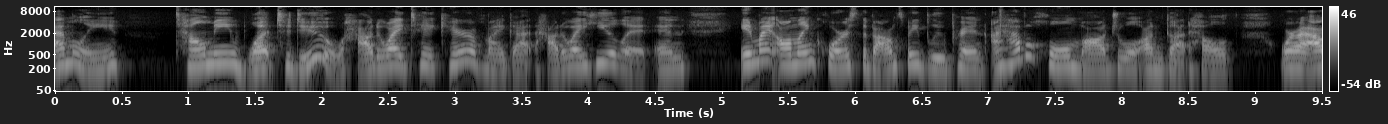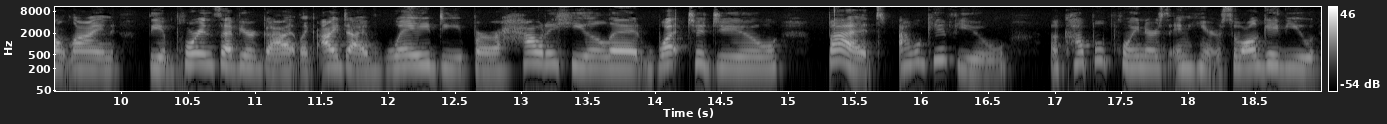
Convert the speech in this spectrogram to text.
Emily, tell me what to do. How do I take care of my gut? How do I heal it? And in my online course, The Balanced Babe Blueprint, I have a whole module on gut health where I outline the importance of your gut. Like I dive way deeper, how to heal it, what to do, but I will give you a couple pointers in here. So I'll give you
